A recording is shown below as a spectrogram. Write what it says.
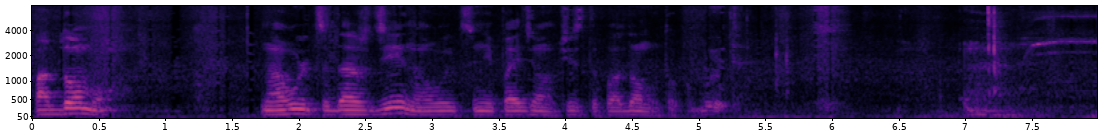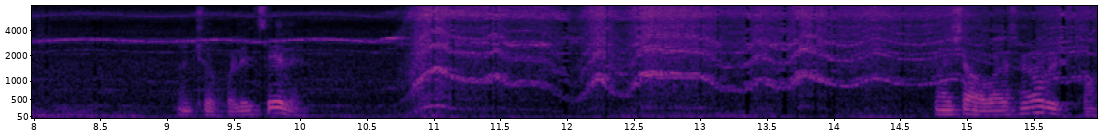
По дому. На улице дожди, на улице не пойдем. Чисто по дому только будет. Ну что, полетели? Сначала восьмерочку.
